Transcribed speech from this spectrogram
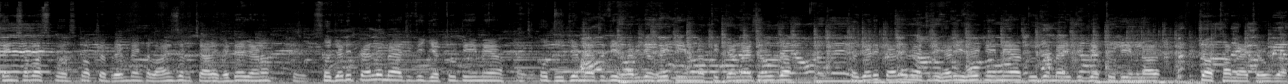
ਸਿੰਘ ਸਭਾ ਸਪੋਰਟਸ ਕਲੱਬ ਤੇ ਬ੍ਰਿਮ ਬੈਂਕ ਅਲਾਈਅੰਸ ਦੇ ਵਿਚਾਲੇ ਖੇਡਿਆ ਜਾਣਾ। ਸੋ ਜਿਹੜੀ ਪਹਿਲੇ ਮੈਚ ਦੀ ਜੇਤੂ ਟੀਮ ਆ ਉਹ ਦੂਜੇ ਮੈਚ ਦੀ ਹਾਰੀ ਹੋਈ ਟੀਮ ਨਾਲ ਤੀਜਾ ਮੈਚ ਹੋਊਗਾ। ਸੋ ਜਿਹੜੀ ਪਹਿਲੇ ਮੈਚ ਦੀ ਹਾਰੀ ਹੋਈ ਟੀਮ ਆ ਦੂਜੇ ਮੈਚ ਦੀ ਜੇਤੂ ਟੀਮ ਨਾਲ ਚੌਥਾ ਮੈਚ ਹੋਊਗਾ।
